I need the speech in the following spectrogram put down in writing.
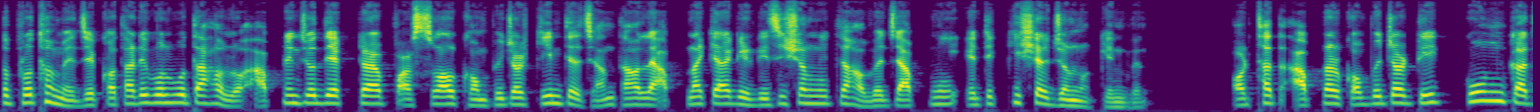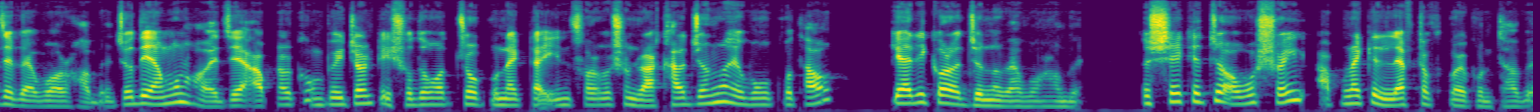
তো প্রথমে যে কথাটি বলব তা হলো, আপনি যদি একটা পার্সোনাল কম্পিউটার কিনতে চান, তাহলে আপনাকে আগে ডিসিশন নিতে হবে যে আপনি এটি কিসের জন্য কিনবেন। অর্থাৎ আপনার কম্পিউটারটি কোন কাজে ব্যবহার হবে? যদি এমন হয় যে আপনার কম্পিউটারটি শুধুমাত্র কোনো একটা ইনফরমেশন রাখার জন্য এবং কোথাও ক্যারি করার জন্য ব্যবহার হবে। তো সেক্ষেত্রে অবশ্যই আপনাকে ল্যাপটপ ক্রয় করতে হবে।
